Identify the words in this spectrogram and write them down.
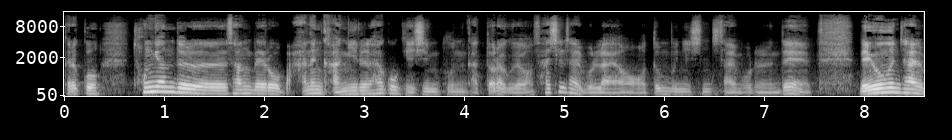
그래갖고 청년들 상대로 많은 강의를 하고 계신 분 같더라고요. 사실 잘 몰라요. 어떤 분이신지 잘 모르는데 내용은 잘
